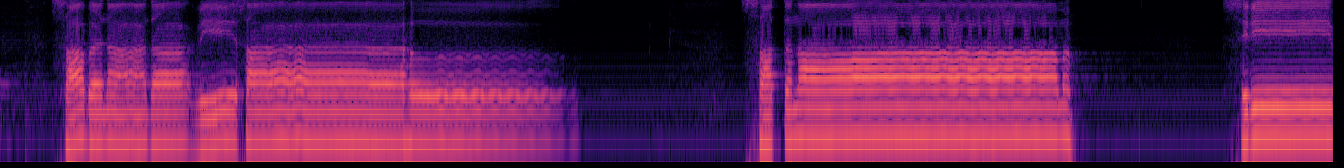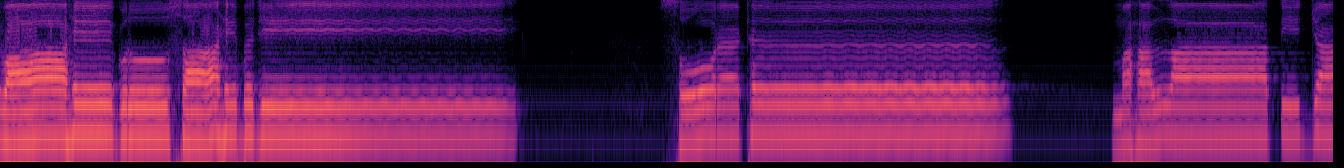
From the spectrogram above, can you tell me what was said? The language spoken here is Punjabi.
ਸਭਨਾ ਦਾ ਵੀਸਾਹੋ। ਸਤਨਾਮ ਸ੍ਰੀ ਵਾਹਿਗੁਰੂ ਸਾਹਿਬ ਜੀ। ਸੋਰਠ ਮਹੱਲਾ ਤੀਜਾ।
